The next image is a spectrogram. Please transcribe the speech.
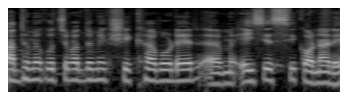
মাধ্যমিক, উচ্চ মাধ্যমিক শিক্ষা বোর্ডের এইচএসসি কর্নারে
